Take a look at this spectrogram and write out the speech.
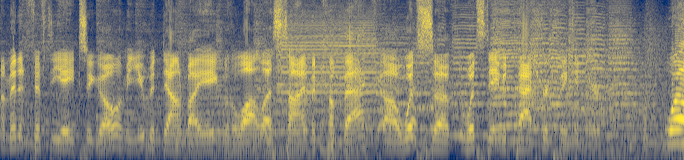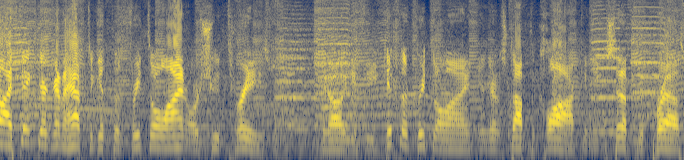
a minute 58 to go. I mean, you've been down by eight with a lot less time and come back. Uh, what's uh, what's David Patrick thinking here? Well, I think they're going to have to get the free throw line or shoot threes. You know, if you get to the free throw line, you're going to stop the clock and you can set up your press,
